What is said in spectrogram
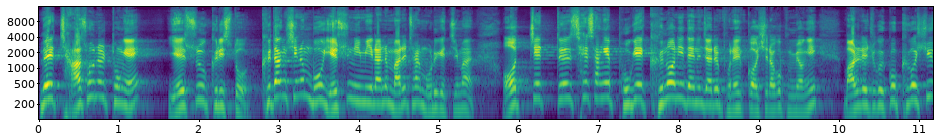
내 자손을 통해 예수 그리스도. 그 당시는 뭐 예수님이라는 말을 잘 모르겠지만 어쨌든 세상의 복의 근원이 되는 자를 보낼 것이라고 분명히 말을 해주고 있고 그것이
